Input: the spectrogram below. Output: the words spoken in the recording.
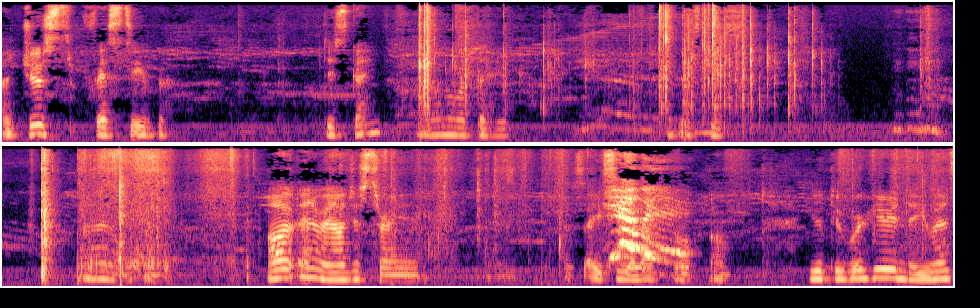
a juice festive. This kind. I don't know what the heck. What is this? I don't know. I'll, anyway, I'll just try it. Because I see a lot of um, YouTuber here in the US,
